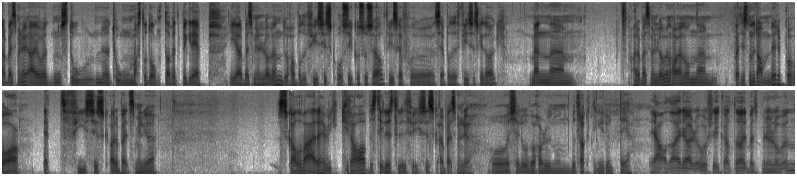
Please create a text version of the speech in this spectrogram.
Arbeidsmiljø er jo en stor, tung mastodont av et begrep i arbeidsmiljøloven. Du har både fysisk og psykososialt. Vi skal få se på det fysiske i dag. Men eh, arbeidsmiljøloven har jo noen, faktisk noen rammer på hva et fysisk arbeidsmiljø er skal være? Hvilke krav stilles til et fysisk arbeidsmiljø? Og Kjell Ove, har du noen betraktninger rundt det? Ja, der er det jo slik at arbeidsmiljøloven,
